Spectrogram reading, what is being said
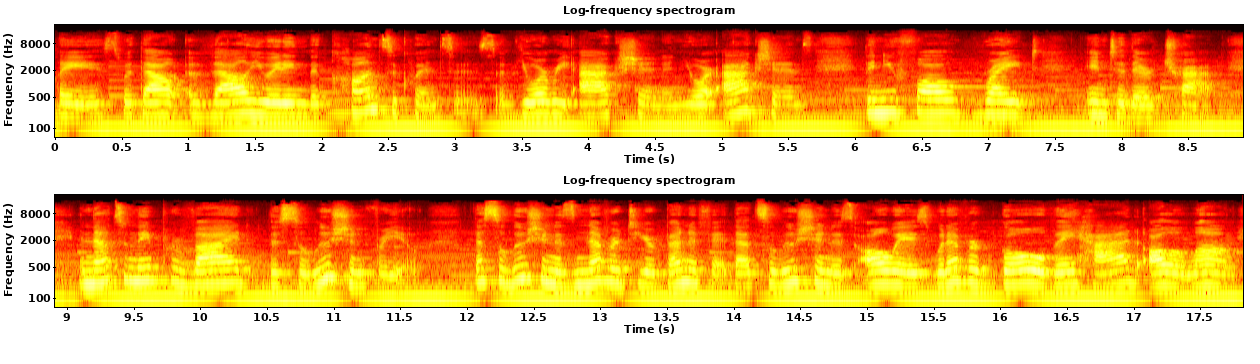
place, without evaluating the consequences of your reaction and your actions, then you fall right into their trap. And that's when they provide the solution for you. That solution is never to your benefit. That solution is always whatever goal they had all along.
